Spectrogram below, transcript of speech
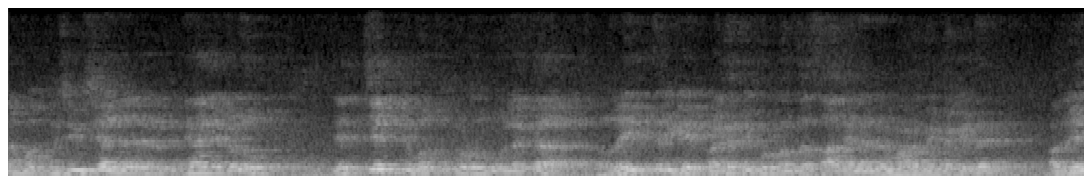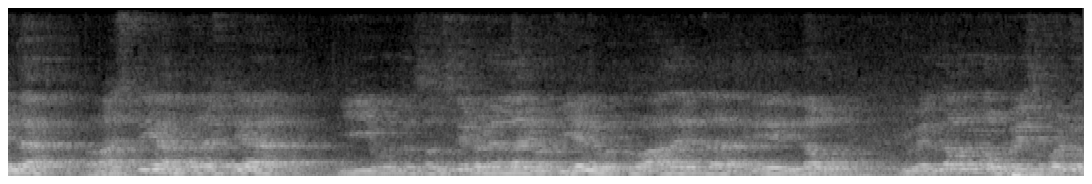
ನಮ್ಮ ಕೃಷಿ ವಿಶ್ವ ವಿದ್ಯಾಲಯಗಳು ಹೆಚ್ಚೆಚ್ಚು ಒತ್ತು ಕೊಡುವ ಮೂಲಕ ರೈತರಿಗೆ ಪ್ರಗತಿ ಕೊಡುವಂಥ ಸಾಧನೆಯನ್ನು ಮಾಡಬೇಕಾಗಿದೆ. ಅದರಿಂದ ರಾಷ್ಟ್ರೀಯ, ಅಂತಾರಾಷ್ಟ್ರೀಯ ಈ ಒಂದು ಸಂಸ್ಥೆಗಳೆಲ್ಲ ಇವತ್ತು ಏನು ಇವತ್ತು ಆಧಾರಿತ ಏನಿದಾವೋ ಇವೆಲ್ಲವನ್ನು ಉಪಯೋಗಿಸಿಕೊಂಡು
